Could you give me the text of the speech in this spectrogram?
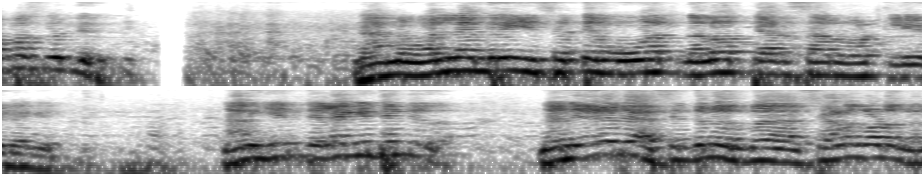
ವಾಪಸ್ ಬಂದಿರಿ. ನಾನು ಒಲ್ಲೆಂದ್ರೆ ಈ ಸತಿ ಮೂವತ್ ನಲವತ್ತೆರಡು ಸಾವಿರ ಓಟ್ ಲೀಡ್ ಆಗೈತಿ. ನನಗೇನ್ ತಲೆಗಿದ್ದಿದ್ದಿಲ್ಲ. ನಾನು ಹೇಳಿದೆ ಸಿದ್ದನ ಶಾಳಗೌಡಗ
